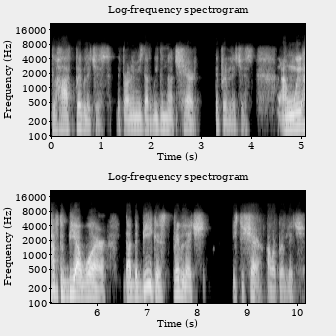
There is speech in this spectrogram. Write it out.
to have privileges. The problem is that we do not share the privileges. And we have to be aware that the biggest privilege is to share our privilege.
